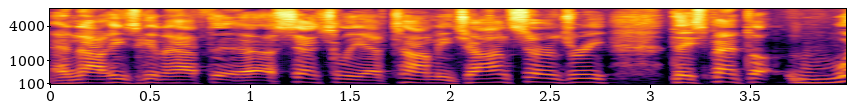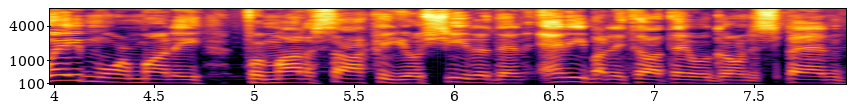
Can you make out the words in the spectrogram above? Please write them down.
and now he's going to have to uh, essentially have Tommy John surgery. They spent way more money for Masataka Yoshida than anybody thought they were going to spend.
